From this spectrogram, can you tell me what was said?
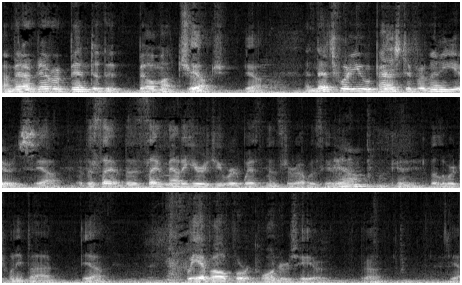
I mean, I've never been to the Belmont Church. Yeah. Yeah. And that's where you were pastor for many years. Yeah. The same the same amount of years you were at Westminster, I was here. Yeah? Okay. A little over twenty five. Yeah. We have all four corners here. Uh, yeah.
